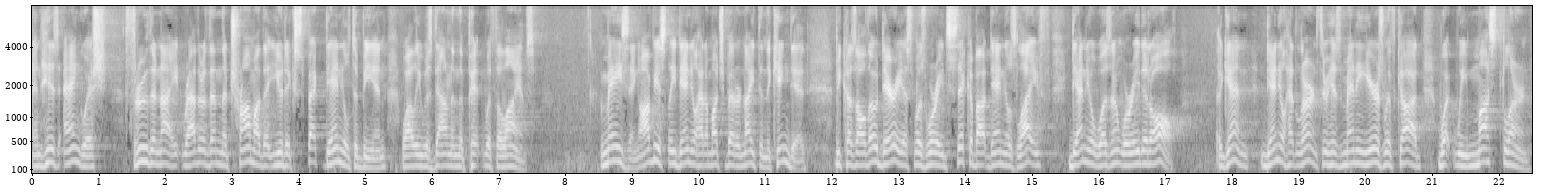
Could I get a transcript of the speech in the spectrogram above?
and his anguish through the night rather than the trauma that you'd expect Daniel to be in while he was down in the pit with the lions. Amazing. Obviously, Daniel had a much better night than the king did because although Darius was worried sick about Daniel's life, Daniel wasn't worried at all. Again, Daniel had learned through his many years with God what we must learn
